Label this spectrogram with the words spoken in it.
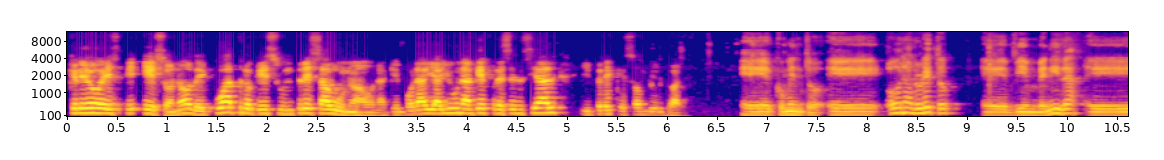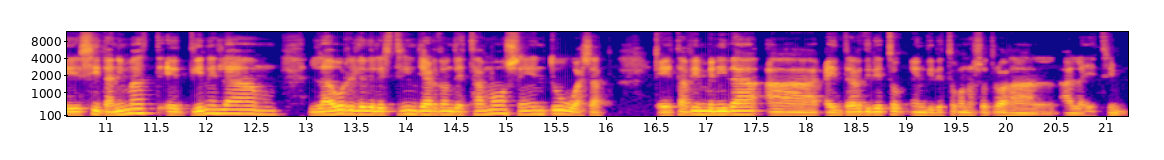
creo es e, eso, ¿no? De cuatro que es un 3 a 1 ahora, que por ahí hay una que es presencial y tres que son virtuales. Eh, comento. Eh, hola Loreto, eh, bienvenida. si te animas, tienes la, la URL del StreamYard donde estamos en tu WhatsApp. estás bienvenida a, entrar directo, en directo con nosotros al, al stream.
